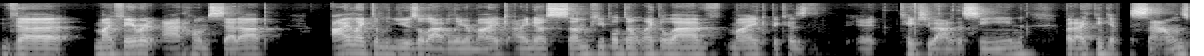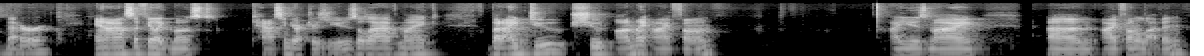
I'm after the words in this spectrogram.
the my favorite at home setup, I like to use a lavalier mic. I know some people don't like a lav mic because it takes you out of the scene, but I think it sounds better. And I also feel like most casting directors use a lav mic, but I do shoot on my iPhone. I use my um, iPhone 11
